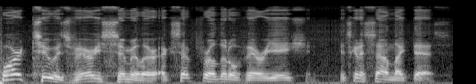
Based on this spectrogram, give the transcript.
Bar 2 is very similar except for a little variation. It's going to sound like this.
